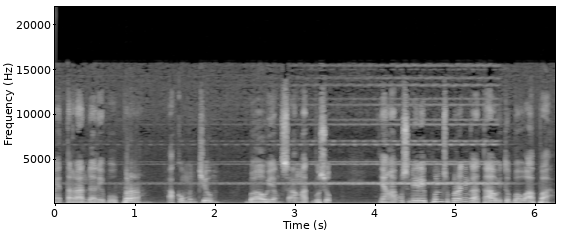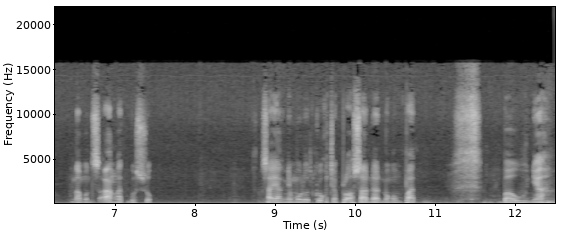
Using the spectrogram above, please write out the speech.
meteran dari buper, aku mencium bau yang sangat busuk. Yang aku sendiri pun sebenarnya nggak tahu itu bau apa, namun sangat busuk. Sayangnya mulutku keceplosan dan mengumpat. Baunya.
